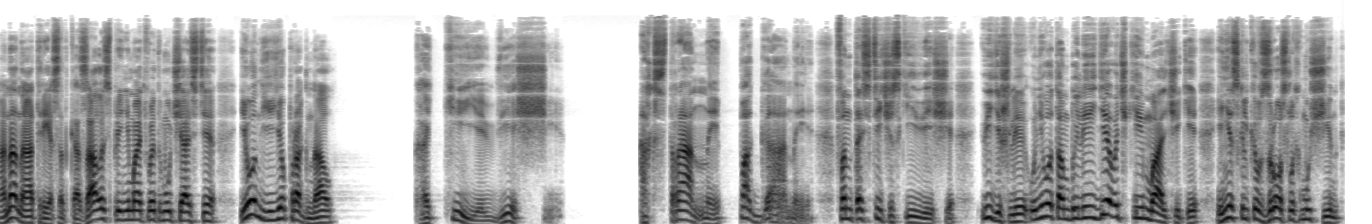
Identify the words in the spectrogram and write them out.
Она наотрез отказалась принимать в этом участие, и он ее прогнал. Какие вещи! Ах, странные, поганые, фантастические вещи. Видишь ли, у него там были и девочки, и мальчики, и несколько взрослых мужчин,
